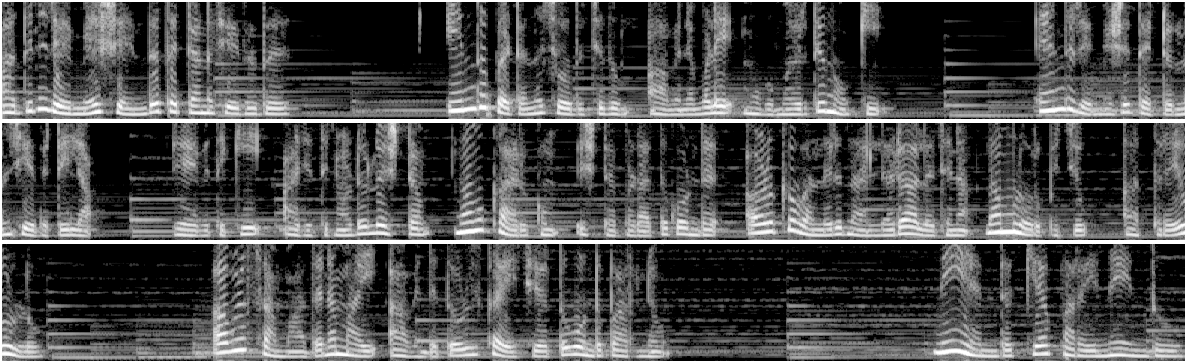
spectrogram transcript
അതിന് രമേശ് എന്ത് തെറ്റാണ് ചെയ്തത്? ഇന്ദു പെട്ടെന്ന് ചോദിച്ചതും അവനവളെ മുഖമുയർത്തി നോക്കി. എന്റെ രമേശ് തെറ്റൊന്നും ചെയ്തിട്ടില്ല. രേവതിക്ക് അജിത്തിനോടുള്ള ഇഷ്ടം നമുക്കാർക്കും ഇഷ്ടപ്പെടാത്ത കൊണ്ട് അവൾക്ക് വന്നൊരു നല്ലൊരു ആലോചന നമ്മൾ ഉറപ്പിച്ചു. അത്രയേ ഉള്ളൂ. അവൾ സമാധാനമായി അവന്റെ തൊഴിൽ കൈ ചേർത്തുകൊണ്ട് പറഞ്ഞു. നീ എന്തൊക്കെയാ പറയുന്നേ എന്തോ?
